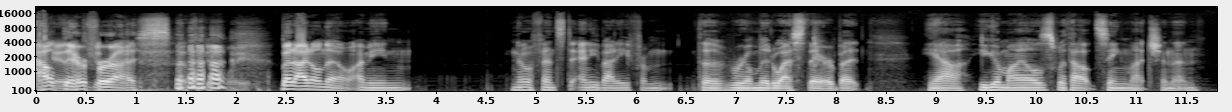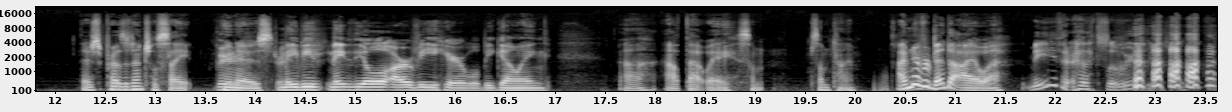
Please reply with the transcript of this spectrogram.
out okay, there for point. us. that's a good point. but I don't know. I mean, no offense to anybody from the real Midwest there, but yeah, you go miles without seeing much, and then there's a presidential site. Very Who knows? Strange. Maybe maybe the old RV here will be going uh, out that way some sometime. I've never been to Iowa. Me either. That's so weird.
